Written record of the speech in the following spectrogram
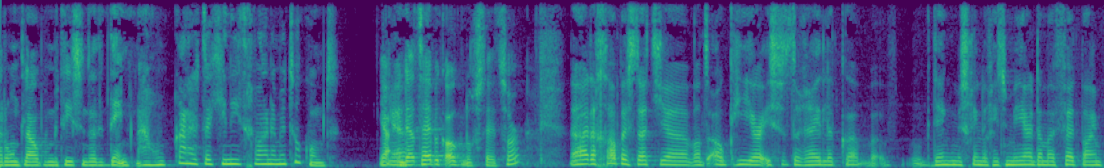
rondlopen met iets en dat ik denk, maar hoe kan het dat je niet gewoon naar me toe komt? Ja, ja, en dat heb ik ook nog steeds hoor. Nou, de grap is dat je, want ook hier is het redelijk, uh, ik denk misschien nog iets meer dan bij Vetboy, een,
